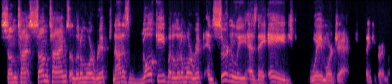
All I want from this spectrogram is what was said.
Sometimes, sometimes a little more ripped, not as bulky, but a little more ripped, and certainly as they aged, way more jacked. Thank you very much.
